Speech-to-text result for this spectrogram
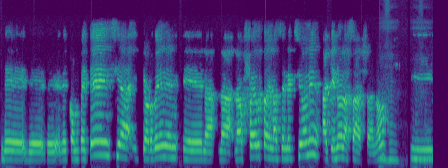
de, de, de, de competencia y que ordenen eh, la, la, la, oferta en las elecciones a que no las haya, ¿no? Uh -huh. Y,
